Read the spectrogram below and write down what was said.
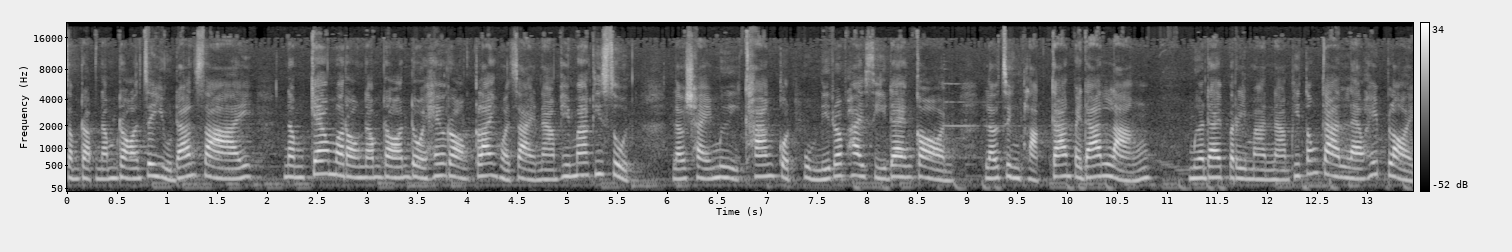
สำหรับน้ำร้อนจะอยู่ด้านซ้ายนำแก้วมารองน้ำร้อนโดยให้รองใกล้หัวจ่ายน้ำให้มากที่สุด แล้วใช้มืออีกข้างกดปุ่มนิรภัยสีแดงก่อน แล้วจึงผลักก้านไปด้านหลัง เมื่อได้ปริมาณน้ำที่ต้องการแล้วให้ปล่อย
